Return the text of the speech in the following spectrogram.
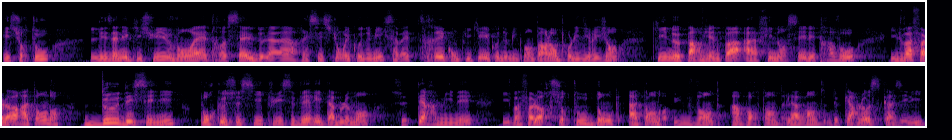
Et surtout, les années qui suivent vont être celles de la récession économique. Ça va être très compliqué économiquement parlant pour les dirigeants qui ne parviennent pas à financer les travaux. Il va falloir attendre deux décennies pour que ceci puisse véritablement se terminer. Il va falloir surtout donc attendre une vente importante, la vente de Carlos Caselli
